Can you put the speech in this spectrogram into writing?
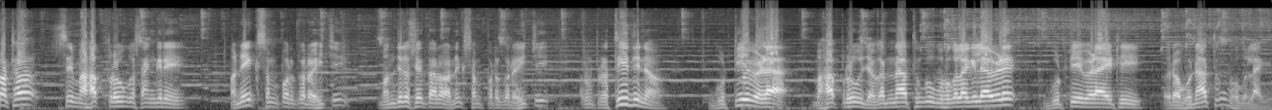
ମଠ ଶ୍ରୀ ମହାପ୍ରଭୁଙ୍କ ସାଙ୍ଗରେ ଅନେକ ସମ୍ପର୍କ ରହିଛି ମନ୍ଦିର ସହିତ ତାର ଅନେକ ସମ୍ପର୍କ ରହିଛି ଏବଂ ପ୍ରତିଦିନ ଗୋଟିଏ ବେଳା ମହାପ୍ରଭୁ ଜଗନ୍ନାଥଙ୍କୁ ଭୋଗ ଲାଗିଲା ବେଳେ ଗୋଟିଏ ବେଳା ଏଠି ରଘୁନାଥଙ୍କୁ ଭୋଗ ଲାଗେ।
